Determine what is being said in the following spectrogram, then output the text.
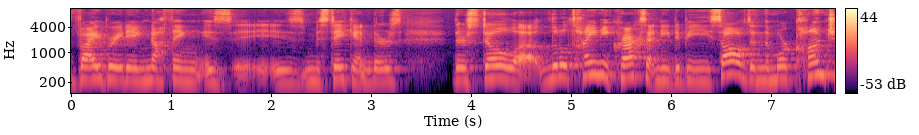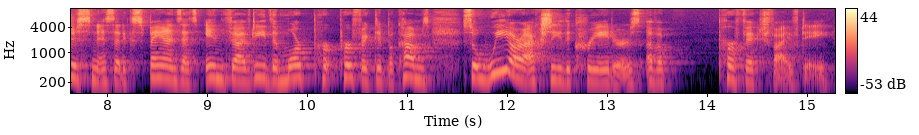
vibrating nothing is is mistaken there's there's still uh, little tiny cracks that need to be solved and the more consciousness that expands that's in 5d the more per- perfect it becomes so we are actually the creators of a perfect 5d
